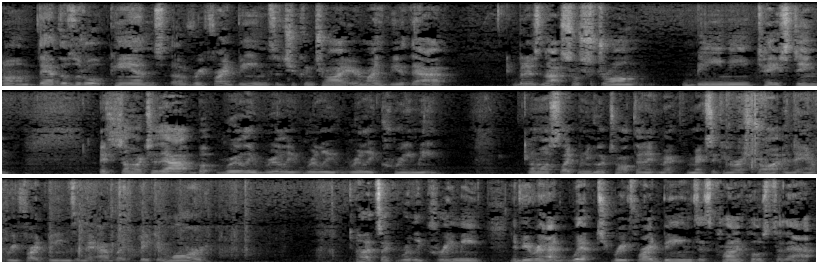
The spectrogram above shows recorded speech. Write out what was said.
Um, they have those little cans of refried beans that you can try. It reminds me of that, but it's not so strong, beany tasting. It's similar to that, but really, really, really, really creamy. Almost like when you go to authentic Me Mexican restaurant and they have refried beans and they add like bacon lard. Uh, it's like really creamy. If you ever had whipped refried beans, it's kind of close to that.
